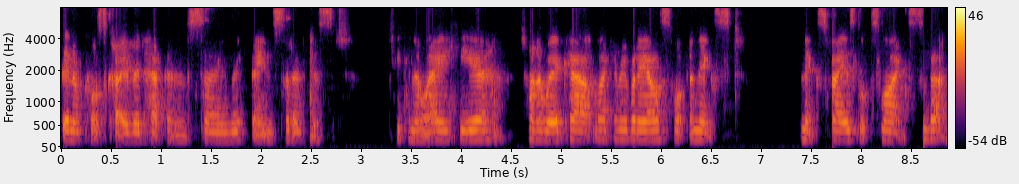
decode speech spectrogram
then, of course, COVID happened. So we've been sort of just ticking away here, trying to work out, like everybody else, what the next next phase looks like. But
